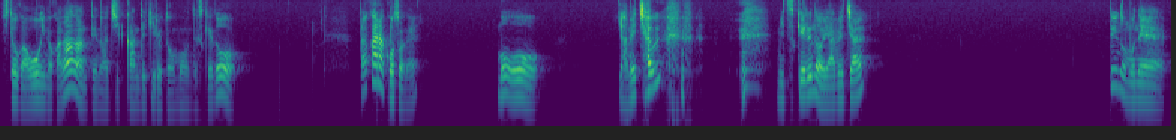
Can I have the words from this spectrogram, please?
人が多いのかななんていうのは実感できると思うんですけどだからこそねもうやめちゃう？見つけるのをやめちゃう？っていうのもね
